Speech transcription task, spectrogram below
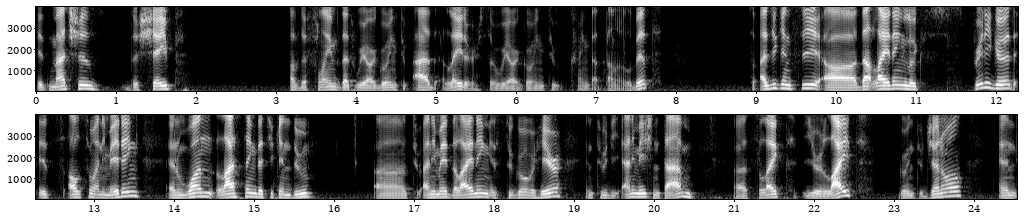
it matches the shape of the flames that we are going to add later. So we are going to crank that down a little bit. So as you can see uh, that lighting looks pretty good. It's also animating. And one last thing that you can do uh, to animate the lighting is to go over here into the animation tab uh, select your light go into general and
